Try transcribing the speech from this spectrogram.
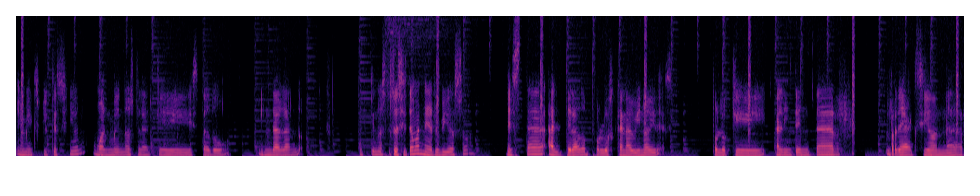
En mi explicación, o al menos la que he estado indagando, es que nuestro sistema nervioso está alterado por los cannabinoides, por lo que al intentar reaccionar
